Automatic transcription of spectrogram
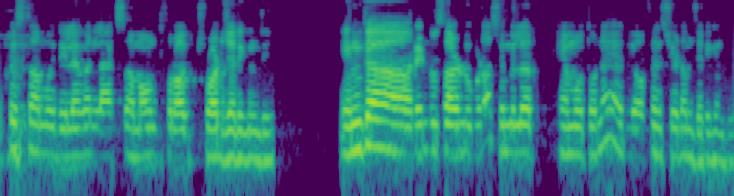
ఇప్పిస్తాము ఇది eleven lakhs amount fraud fraud జరిగింది. ఇంకా రెండు సార్లు కూడా సిమిలర్ ఏమోతోనే అది ఆఫెన్స్ చేయడం జరిగింది.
